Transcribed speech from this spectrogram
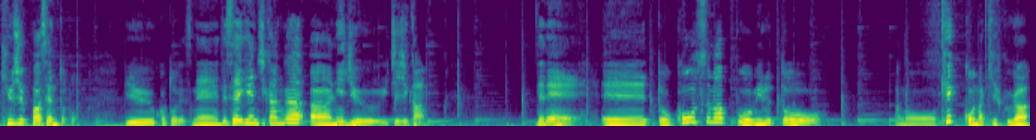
90%ということですね。で、制限時間が21時間。でね、えーっと、コースマップを見ると、あのー結構な起伏が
